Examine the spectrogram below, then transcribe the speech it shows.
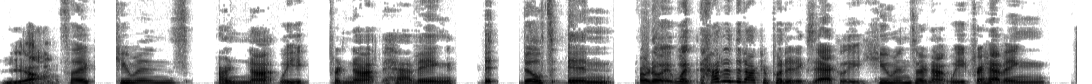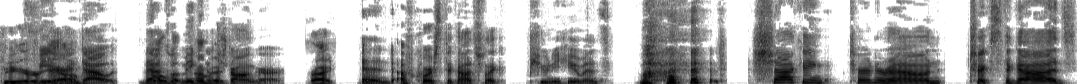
Yeah. It's like humans are not weak for not having it built in. Or no, wait, what? How did the doctor put it exactly? Humans are not weak for having Fear, fear yeah. and doubt. That's what makes them it. stronger. Right. And of course, the gods are like puny humans. But shocking turnaround tricks the gods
